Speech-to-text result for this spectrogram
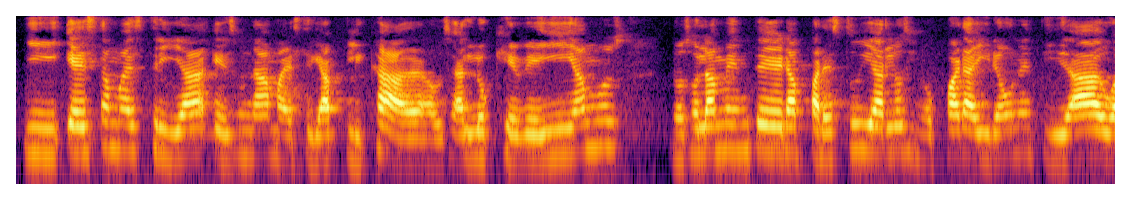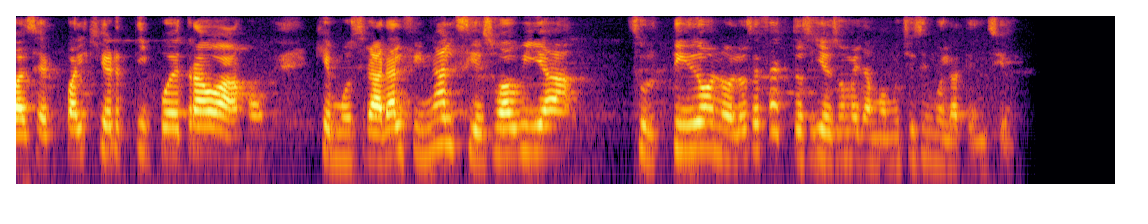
Y esta maestría es una maestría aplicada, o sea, lo que veíamos no solamente era para estudiarlo, sino para ir a una entidad o hacer cualquier tipo de trabajo que mostrara al final si eso había surtido o no los efectos, y eso me llamó muchísimo la atención.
